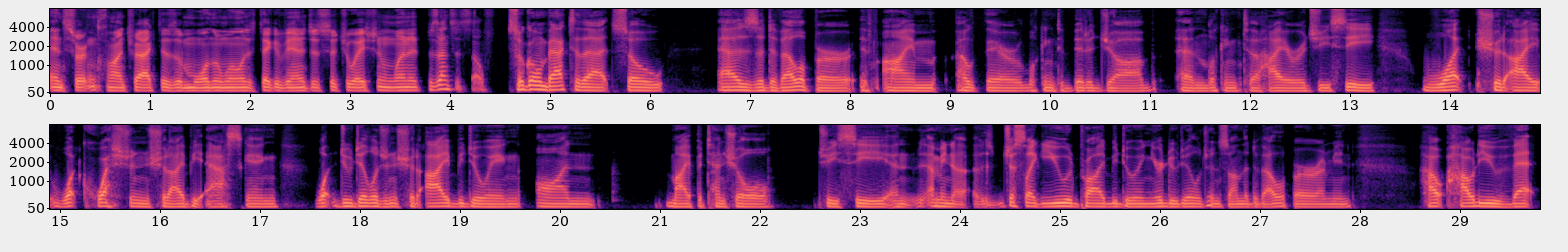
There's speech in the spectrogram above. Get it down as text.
And certain contractors are more than willing to take advantage of the situation when it presents itself. So going back to that, so as a developer, if I'm out there looking to bid a job and looking to hire a GC, what should I what questions should I be asking? What due diligence should I be doing on my potential GC? And I mean, uh, just like you would probably be doing your due diligence on the developer. I mean, how how do you vet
